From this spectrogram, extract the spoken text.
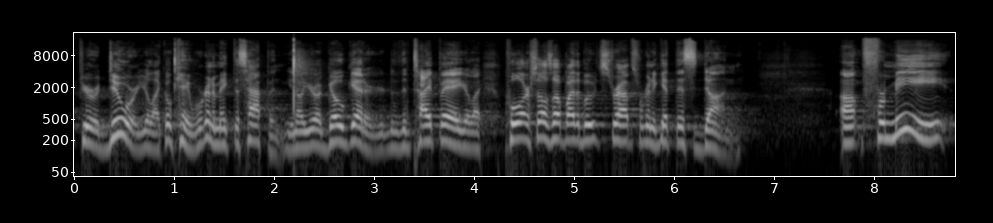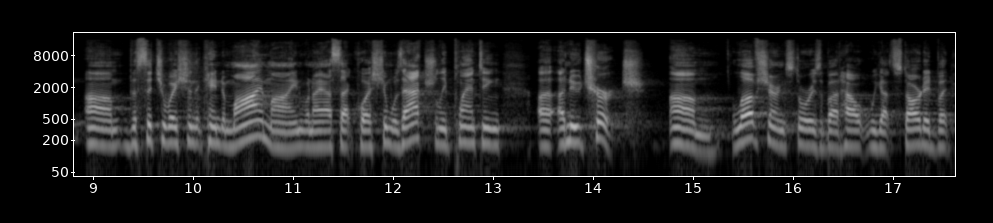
If you're a doer, you're like, okay, we're going to make this happen. You know, you're a go getter. You're the type A. You're like, pull ourselves up by the bootstraps. We're going to get this done. Uh, for me, um, the situation that came to my mind when I asked that question was actually planting a, a new church. Um, love sharing stories about how we got started, but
